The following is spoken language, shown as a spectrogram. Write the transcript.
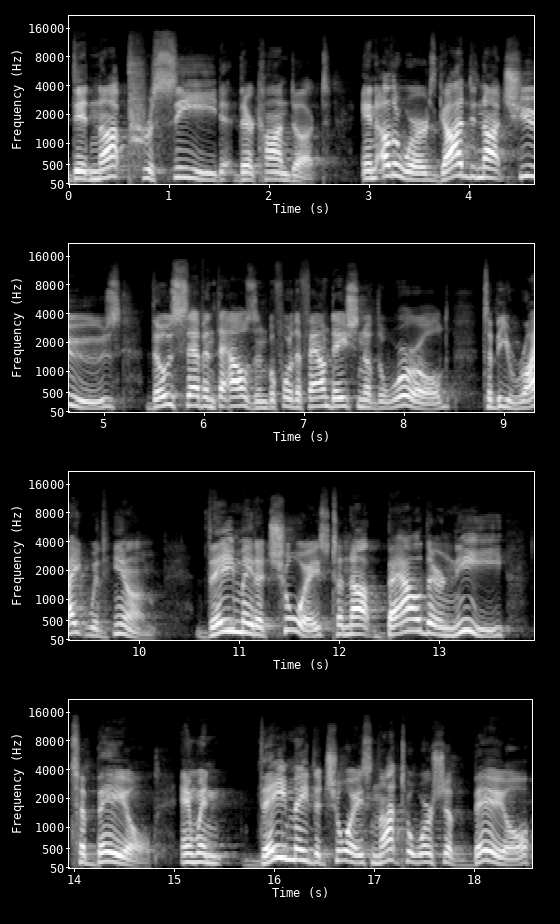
did not precede their conduct. In other words, God did not choose those 7,000 before the foundation of the world to be right with Him. They made a choice to not bow their knee to Baal. And when they made the choice not to worship Baal,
